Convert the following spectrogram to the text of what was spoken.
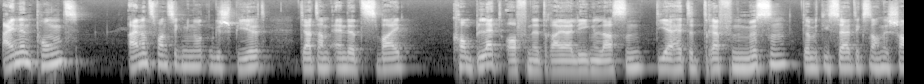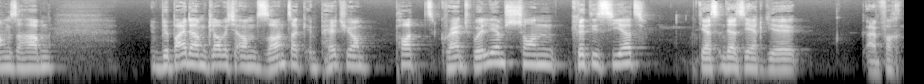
einen Punkt, 21 Minuten gespielt. Der hat am Ende zwei komplett offene Dreier liegen lassen, die er hätte treffen müssen, damit die Celtics noch eine Chance haben. Wir beide haben, glaube ich, am Sonntag im Patreon-Pod Grant Williams schon kritisiert. Der ist in der Serie einfach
